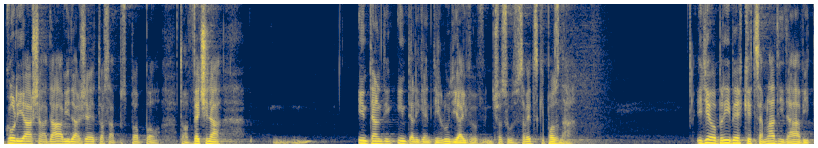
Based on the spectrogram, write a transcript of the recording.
Goliáša a Dávida, že to sa to, to, to väčšina inteligentných ľudí, aj čo sú svetsky, pozná. Ide o príbeh, keď sa mladý Dávid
